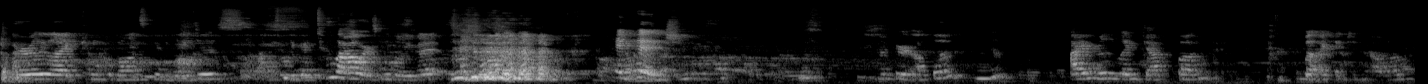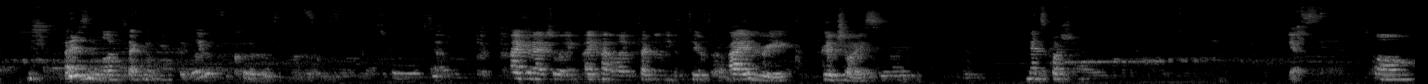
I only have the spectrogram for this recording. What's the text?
I really like Chemical Bonds Through the Ages. That was really good. Two hours, can you believe it? Hey, Pidge. My favorite album? I really like Daft Punk, but I can't choose an album. I just love techno music. Like, I can actually, I kind of like techno music too, so. I agree. Good choice. Next question. Yes. Um,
